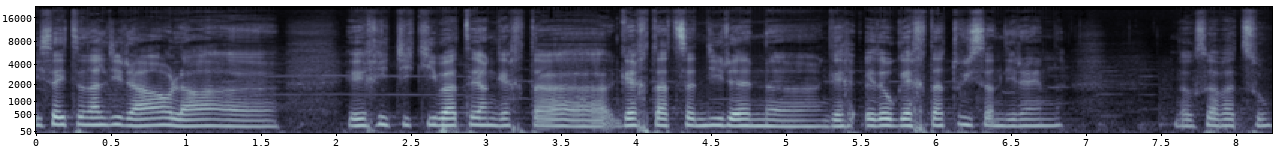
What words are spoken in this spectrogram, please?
izaiten aldira, hola, e, erritiki batean gerta, gertatzen diren, ger, edo gertatu izan diren gauza batzu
